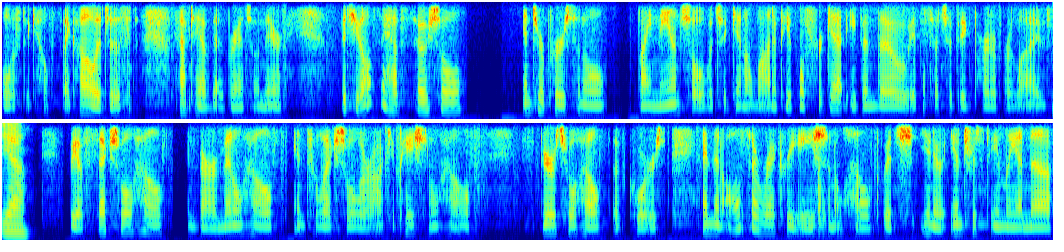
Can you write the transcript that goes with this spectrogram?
holistic health psychologist, I have to have that branch on there. But you also have social, interpersonal, financial, which again, a lot of people forget, even though it's such a big part of our lives. Yeah. We have sexual health, environmental health, intellectual or occupational health, spiritual health, of course, and then also recreational health, which, you know, interestingly enough,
